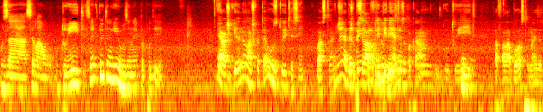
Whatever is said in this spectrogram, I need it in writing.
usar, sei lá, o um Twitter. Sei que o Twitter ninguém usa, né, para poder. É, eu acho que não, acho que até uso o Twitter sim, bastante. É, tipo, sei lá, o Felipe Neto usa pra caramba o Twitter. É pra falar bosta, mas eu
